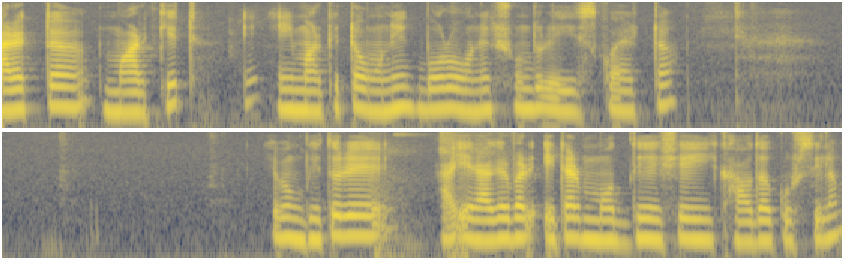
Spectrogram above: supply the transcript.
আরেকটা মার্কেট এই মার্কেটটা অনেক বড়, অনেক সুন্দর এই স্কোয়ারটা। এবং ভেতরে এর আগের বার এটার মধ্যে এসেই খাওয়া দাওয়া করছিলাম।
